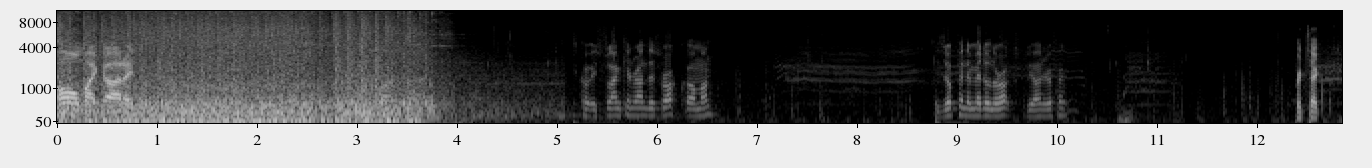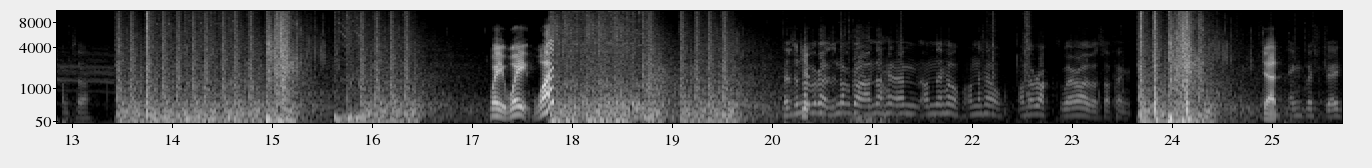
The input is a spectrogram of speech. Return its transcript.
Oh my god, I He's, he's flanking around this rock, come on. He's up in the middle of the rocks behind you, I think. protect. I'm sorry. Wait, wait, what? Another guy, there's another guy on the, um, on the hill, on the hill, on the rocks, where I was, I think. Dead. English JJ.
